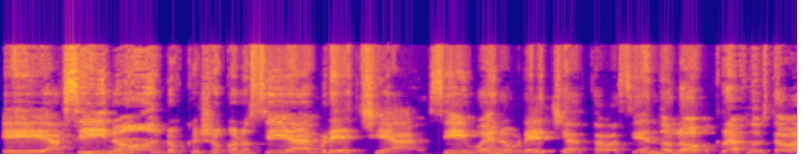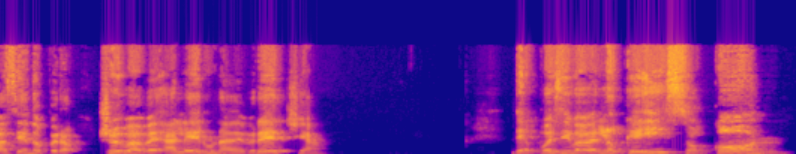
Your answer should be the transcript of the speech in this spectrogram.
eh, así, ¿no? Los que yo conocía, Breccia, sí, bueno, Breccia estaba haciendo Lovecraft, lo estaba haciendo, pero yo iba a, ver- a leer una de Breccia. Después iba a ver lo que hizo con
